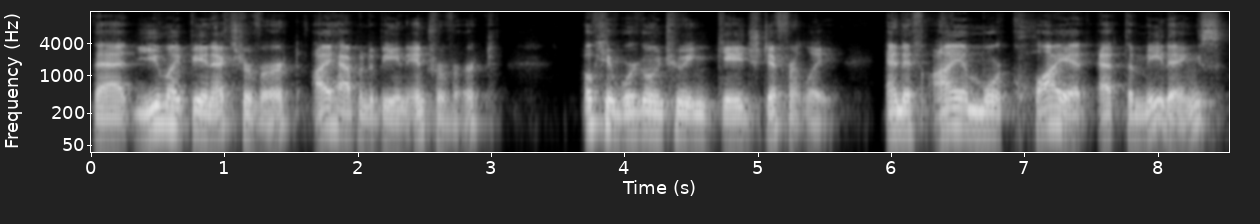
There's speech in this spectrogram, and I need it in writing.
that you might be an extrovert, I happen to be an introvert. Okay, we're going to engage differently. And if I am more quiet at the meetings,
